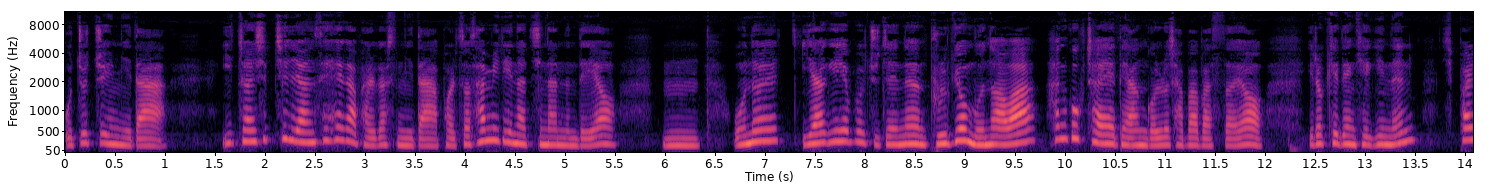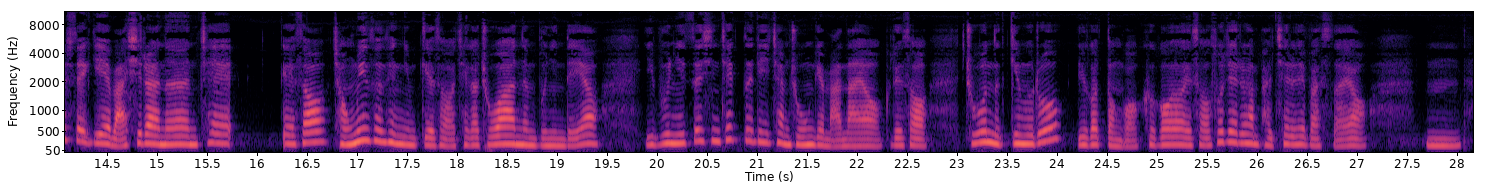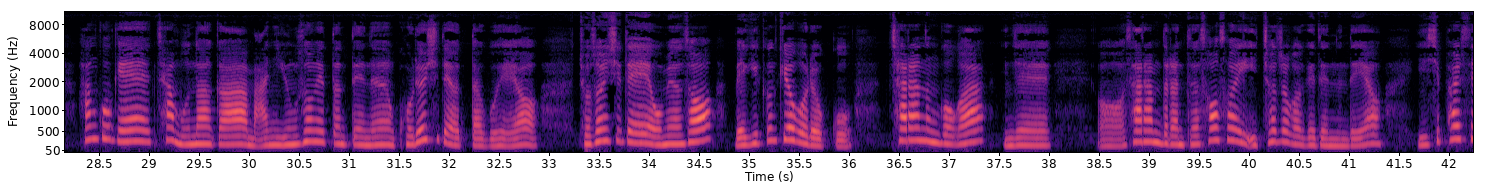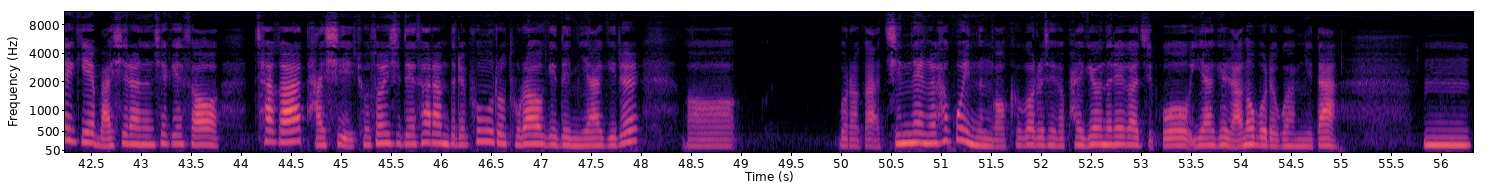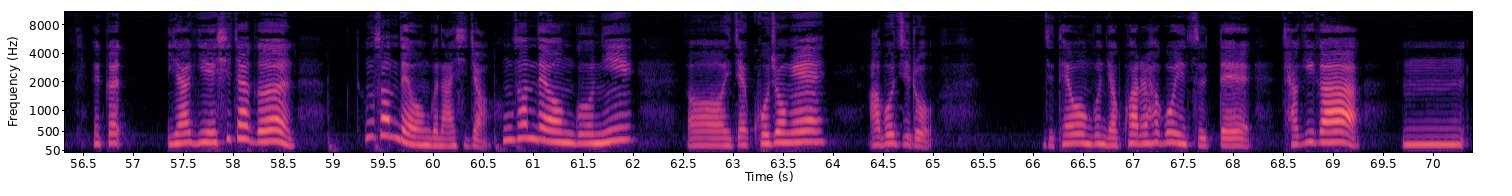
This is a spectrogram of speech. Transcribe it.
우쭈쭈입니다. 2017년 새해가 밝았습니다. 벌써 3일이나 지났는데요. 음, 오늘 이야기해볼 주제는 불교 문화와 한국차에 대한 걸로 잡아봤어요. 이렇게 된 계기는 18세기의 맛이라는 책에서 정민 선생님께서 제가 좋아하는 분인데요. 이분이 쓰신 책들이 참 좋은 게 많아요. 그래서 좋은 느낌으로 읽었던 거, 그거에서 소재를 한 발췌를 해봤어요. 음, 한국의 차 문화가 많이 융성했던 때는 고려시대였다고 해요. 조선시대에 오면서 맥이 끊겨버렸고, 차라는 거가 이제, 어, 사람들한테 서서히 잊혀져 가게 됐는데요. 이 18세기의 맛이라는 책에서 차가 다시 조선시대 사람들의 품으로 돌아오게 된 이야기를, 어, 뭐라가 진행을 하고 있는 거 그거를 제가 발견을 해가지고 이야기를 나눠보려고 합니다. 음, 그러니까 이야기의 시작은 흥선대원군 아시죠? 흥선대원군이 어 이제 고종의 아버지로 이제 대원군 역할을 하고 있을 때 자기가 음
